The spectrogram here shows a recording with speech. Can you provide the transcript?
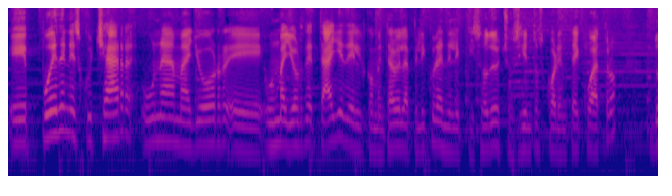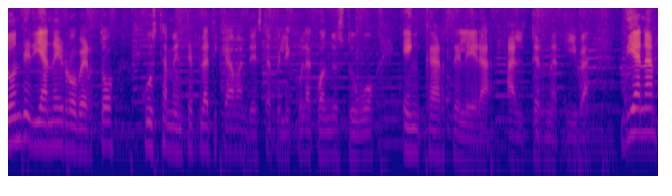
Eh, pueden escuchar una mayor, eh, un mayor detalle del comentario de la película en el episodio 844, donde Diana y Roberto justamente platicaban de esta película cuando estuvo en cartelera alternativa. Diana,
